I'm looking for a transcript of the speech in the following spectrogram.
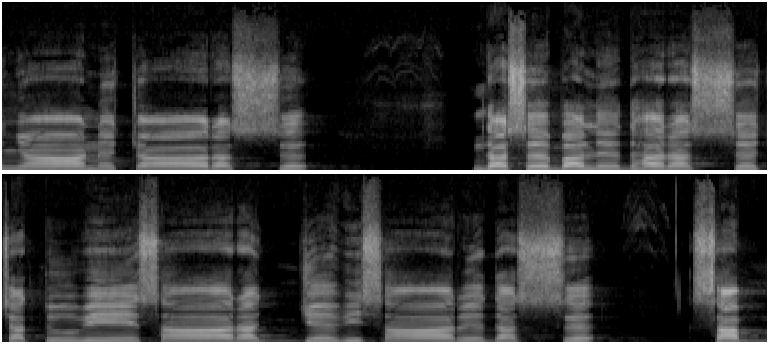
ඥානචාරස්ස දස බලධරස්ස චතුවේ සාරජ්‍ය විසරදස්ස සබ්බ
